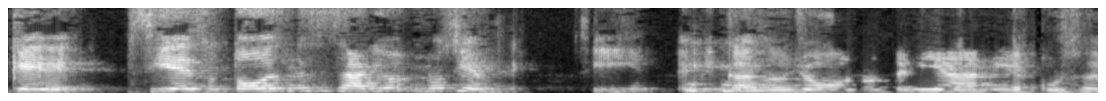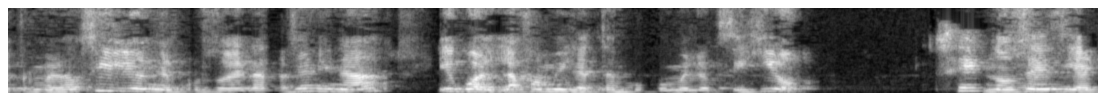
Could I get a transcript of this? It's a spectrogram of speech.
Que si eso todo es necesario, no siempre, ¿sí? En mi caso yo no tenía ni el curso de primer auxilio, ni el curso de natación, ni nada. Igual la familia tampoco me lo exigió. Sí. No sé si hay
